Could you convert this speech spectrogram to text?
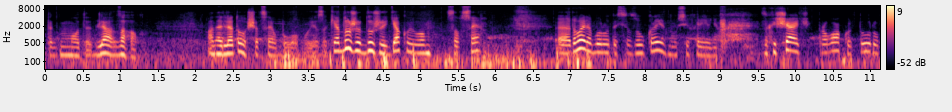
так би мовити, для загалу, а не для того, що це був обов'язок. Я дуже-дуже дякую вам за все. Е, Давайте боротися за Україну на всіх рівнях, захищаючи права, культуру,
